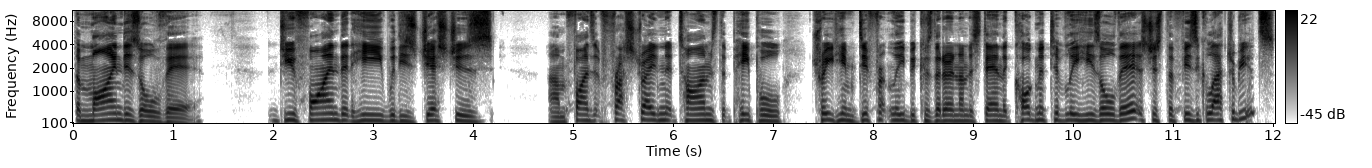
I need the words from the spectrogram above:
the mind is all there. Do you find that he, with his gestures, um, finds it frustrating at times that people treat him differently because they don't understand that cognitively he's all there? It's just the physical attributes?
